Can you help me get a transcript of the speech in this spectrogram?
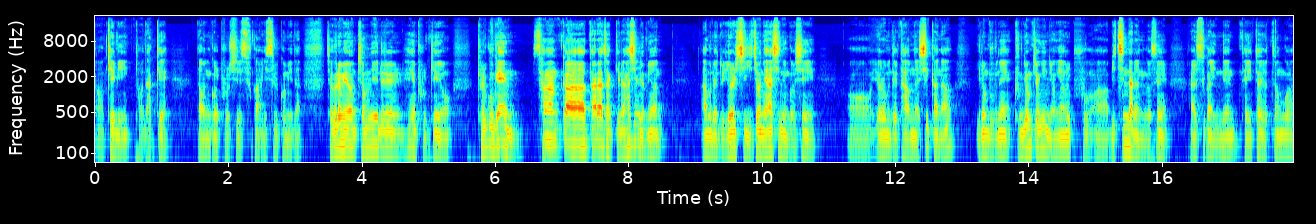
어, 갭이 더 낮게 나오는 걸 보실 수가 있을 겁니다. 자, 그러면 정리를 해 볼게요. 결국엔 상한가 따라잡기를 하시려면 아무래도 10시 이전에 하시는 것이 어, 여러분들 다음날 시가나 이런 부분에 긍정적인 영향을 부, 어, 미친다라는 것을 알 수가 있는 데이터였던 것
